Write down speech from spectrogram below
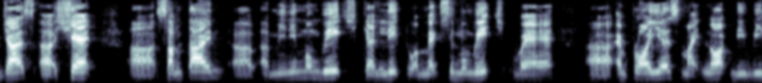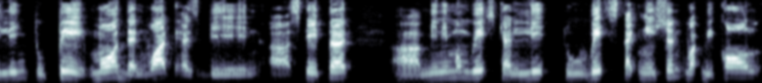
just uh, shared. Uh, Sometimes uh, a minimum wage can lead to a maximum wage where uh, employers might not be willing to pay more than what has been uh, stated. Minimum wage can lead to wage stagnation, what we call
